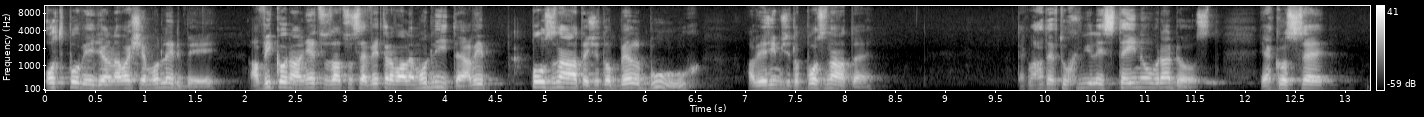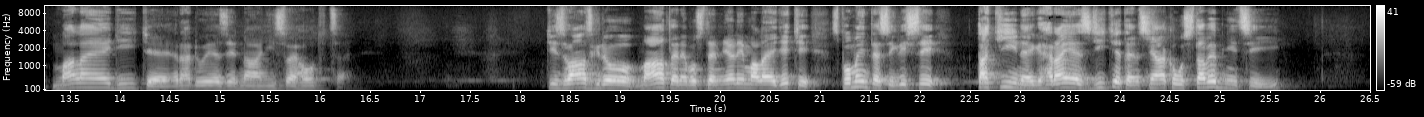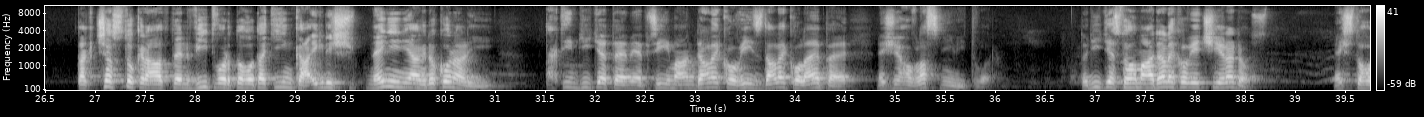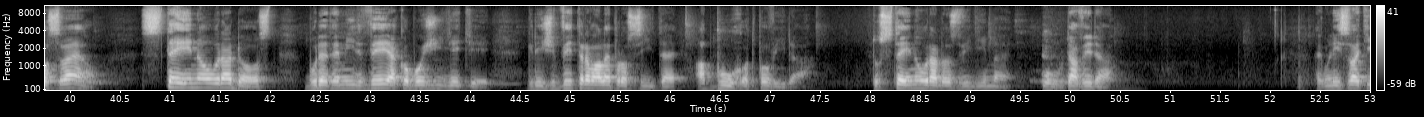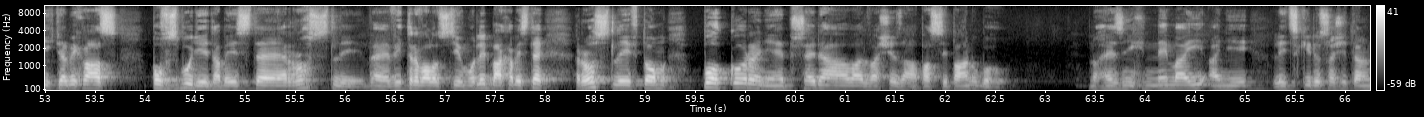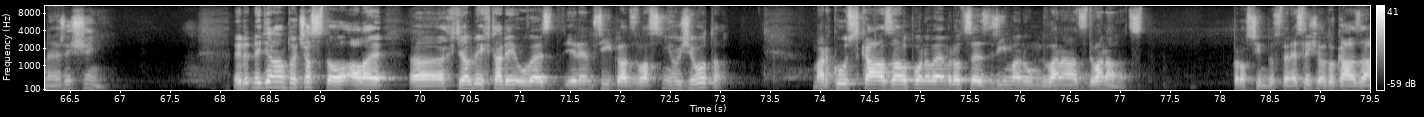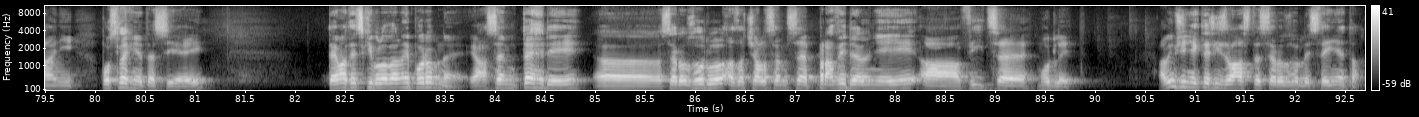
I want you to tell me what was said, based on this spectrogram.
odpověděl na vaše modlitby a vykonal něco, za co se vytrvale modlíte a vy poznáte, že to byl Bůh, a věřím, že to poznáte, tak máte v tu chvíli stejnou radost, jako se malé dítě raduje z jednání svého otce. Ti z vás, kdo máte nebo jste měli malé děti, vzpomeňte si, když si tatínek hraje s dítětem s nějakou stavebnicí, tak častokrát ten výtvor toho tatínka, i když není nějak dokonalý, tak tím dítětem je přijímán daleko víc, daleko lépe, než jeho vlastní výtvor. To dítě z toho má daleko větší radost, než z toho svého. Stejnou radost budete mít vy jako boží děti, když vytrvale prosíte a Bůh odpovídá. Tu stejnou radost vidíme u Davida. Tak milí svatí, chtěl bych vás povzbudit, abyste rostli ve vytrvalosti v modlitbách, abyste rostli v tom pokorně předávat vaše zápasy Pánu Bohu. Mnohé z nich nemají ani lidsky dosažitelné řešení. Nedělám to často, ale eh, chtěl bych tady uvést jeden příklad z vlastního života. Markus kázal po novém roce z Římanům 12.12. 12. Prosím, kdo jste neslyšel to kázání, poslechněte si jej. Tematicky bylo velmi podobné. Já jsem tehdy uh, se rozhodl a začal jsem se pravidelněji a více modlit. A vím, že někteří z vás jste se rozhodli stejně tak.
